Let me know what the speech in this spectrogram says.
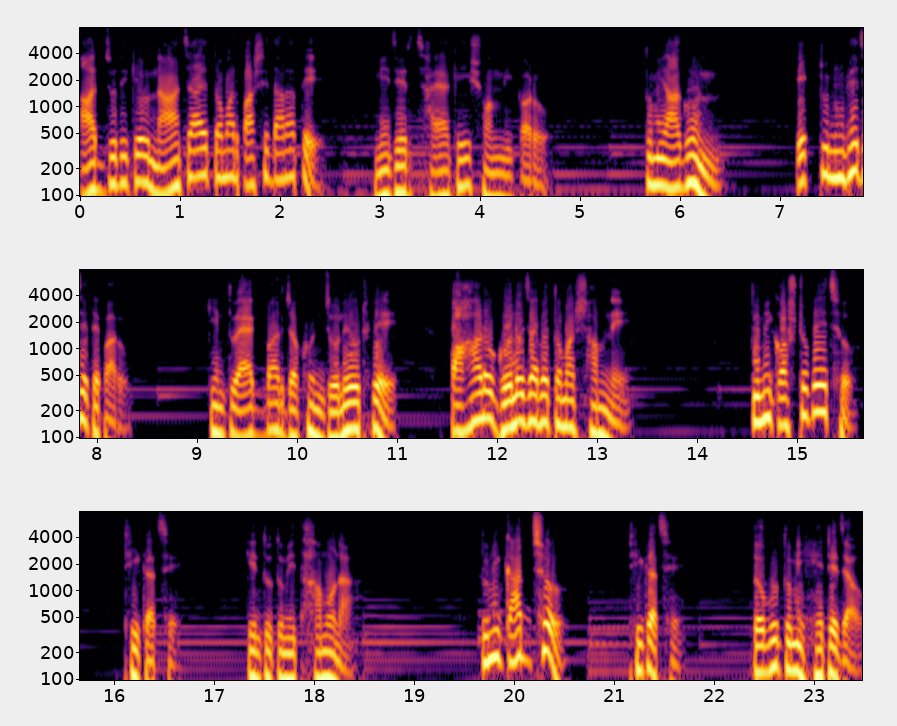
আজ যদি কেউ না চায় তোমার পাশে দাঁড়াতে নিজের ছায়াকেই সঙ্গী করো। তুমি আগুন, একটু নিভে যেতে পারো। কিন্তু একবার যখন জ্বলে উঠবে, পাহাড়ও গলে যাবে তোমার সামনে। তুমি কষ্ট পেয়েছ? ঠিক আছে, কিন্তু তুমি থামো না। তুমি কাঁদছ? ঠিক আছে, তবু তুমি হেঁটে যাও।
